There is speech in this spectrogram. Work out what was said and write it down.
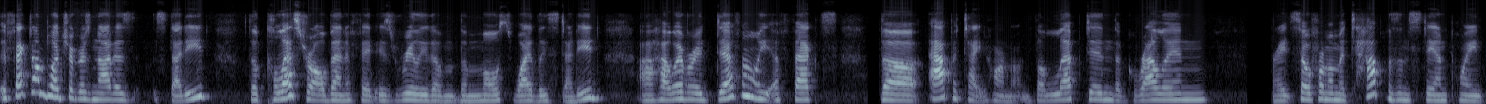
effect on blood sugar is not as studied. The cholesterol benefit is really the, the most widely studied. Uh, however, it definitely affects the appetite hormones, the leptin, the ghrelin, right? So, from a metabolism standpoint,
